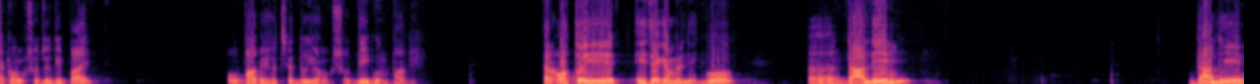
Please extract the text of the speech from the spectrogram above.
এক- অংশ যদি পায় ও পাবে হচ্ছে দুই অংশ, দ্বিগুণ পাবে। তার অতএব এই জায়গায় আমরা লিখব ডালিম ডালিম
